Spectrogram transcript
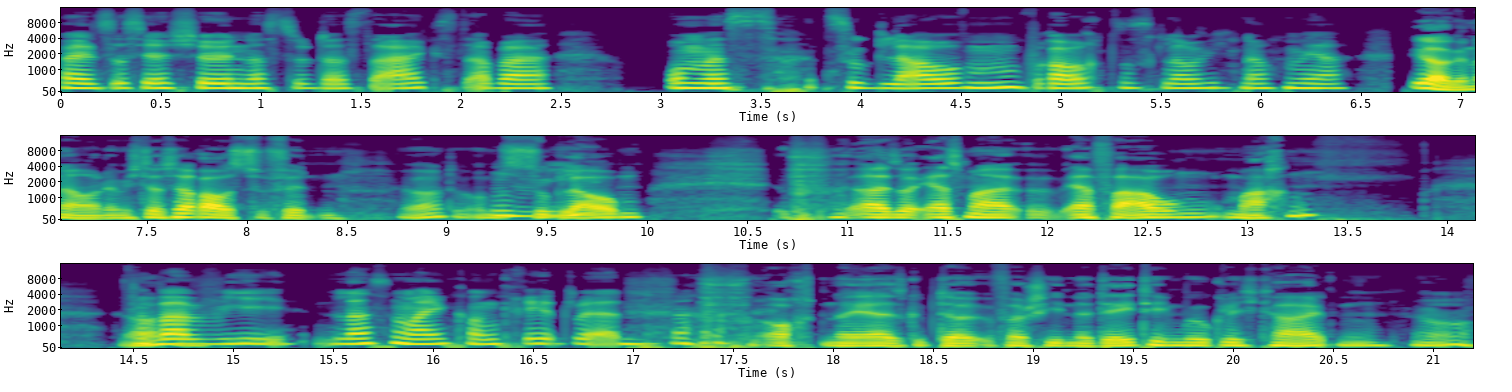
Weil es ist ja schön, dass du das sagst, aber um es zu glauben, braucht es, glaube ich, noch mehr. Ja, genau, nämlich das herauszufinden. Ja, um es zu glauben. Also erstmal Erfahrungen machen. Ja. Aber wie? Lass mal konkret werden. Auch, naja, es gibt ja verschiedene Dating-Möglichkeiten. Ja.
